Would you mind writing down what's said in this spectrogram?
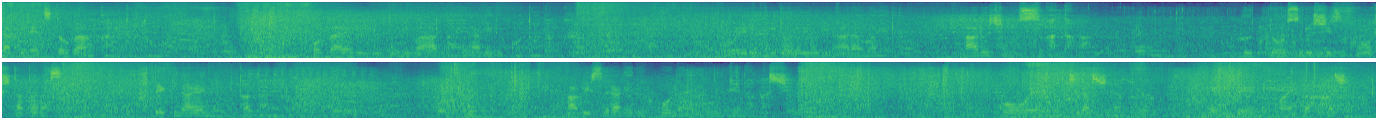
灼熱と眼界とともに。答えるゆとりは与えられることなく燃えるミドレより現れる。主の姿は。沸騰する雫を滴らせ不敵な笑みをたたえ浴びせられる炎を受け流し応援を散らしながら返礼の舞が始まる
